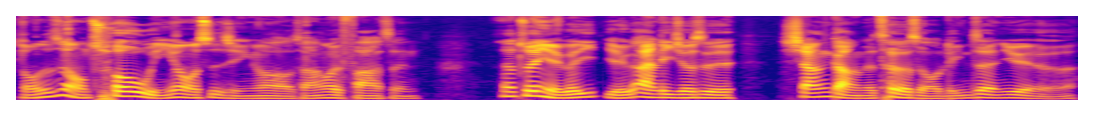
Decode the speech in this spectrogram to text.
总之，这种错误引用的事情哦，常常会发生。那最近有个有一个案例，就是香港的特首林郑月娥，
